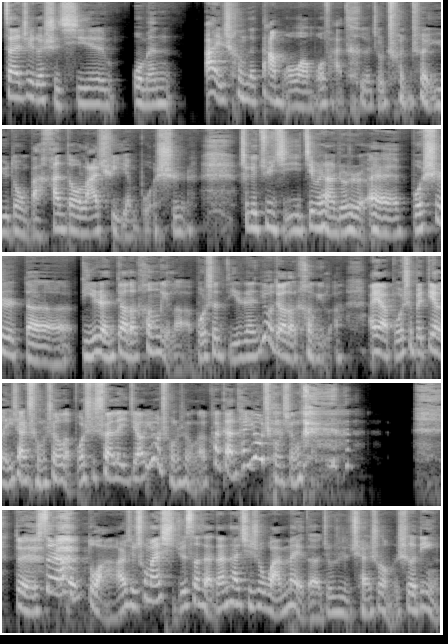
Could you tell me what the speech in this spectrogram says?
在这个时期，我们。爱称的大魔王魔法特就蠢蠢欲动，把憨豆拉去演博士。这个剧集基本上就是，哎，博士的敌人掉到坑里了，博士的敌人又掉到坑里了。哎呀，博士被电了一下重生了，博士摔了一跤又重生了。快看，他又重生了。对，虽然很短，而且充满喜剧色彩，但它其实完美的就是诠释了我们的设定。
